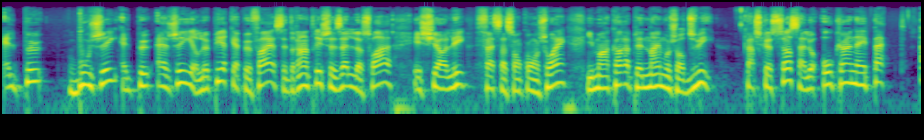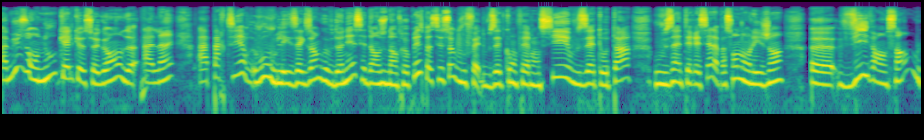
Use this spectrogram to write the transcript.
elle peut bouger, elle peut agir. Le pire qu'elle peut faire, c'est de rentrer chez elle le soir et chialer face à son conjoint. Il m'a encore appelé de même aujourd'hui. Parce que ça, ça n'a aucun impact. Amusons-nous quelques secondes, Alain, à partir, vous, les exemples que vous donnez, c'est dans une entreprise, parce que c'est ça que vous faites. Vous êtes conférencier, vous êtes auteur, vous vous intéressez à la façon dont les gens euh, vivent ensemble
